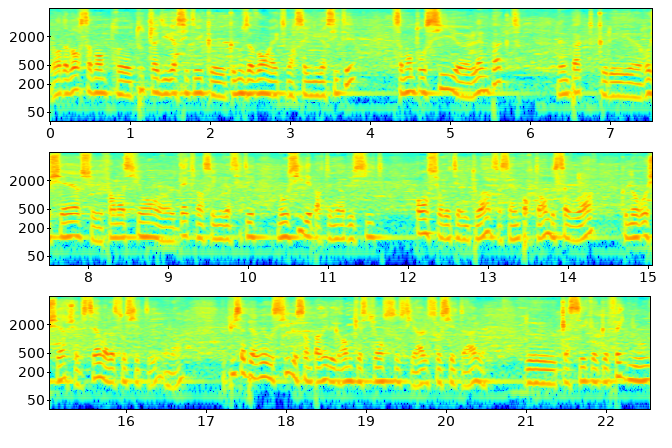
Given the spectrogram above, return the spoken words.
Alors d'abord ça montre toute la diversité que, que nous avons à Aix-Marseille Université. Ça montre aussi euh, l'impact, l'impact que les euh, recherches et les formations euh, d'Aix-Marseille Université, mais aussi des partenaires du site, ont sur le territoire. Ça c'est important de savoir que nos recherches elles servent à la société. Voilà. Et puis ça permet aussi de s'emparer des grandes questions sociales, sociétales, de casser quelques fake news,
